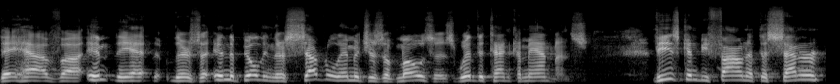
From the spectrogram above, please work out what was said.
they have, uh, in, they, there's a, in the building, there's several images of Moses with the Ten Commandments. These can be found at the center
